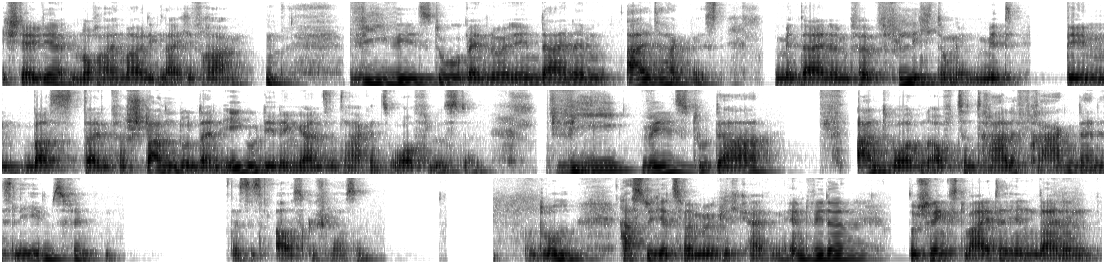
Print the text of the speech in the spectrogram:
Ich stelle dir noch einmal die gleiche Frage. Wie willst du, wenn du in deinem Alltag bist, mit deinen Verpflichtungen, mit dem, was dein Verstand und dein Ego dir den ganzen Tag ins Ohr flüstern. Wie willst du da Antworten auf zentrale Fragen deines Lebens finden? Das ist ausgeschlossen. Und darum hast du hier zwei Möglichkeiten. Entweder du schenkst weiterhin deinen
